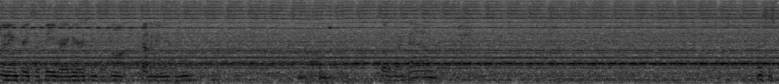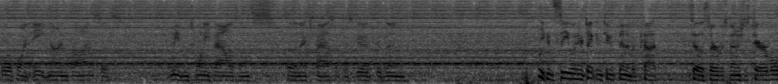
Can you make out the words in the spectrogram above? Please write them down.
I'm gonna increase the feed right here since it's not cutting anything. It back down. This is 4.895, so it's leaving 20 thousandths for the next pass, which is good because then you can see when you're taking too thin of a cut, so the surface finish is terrible.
